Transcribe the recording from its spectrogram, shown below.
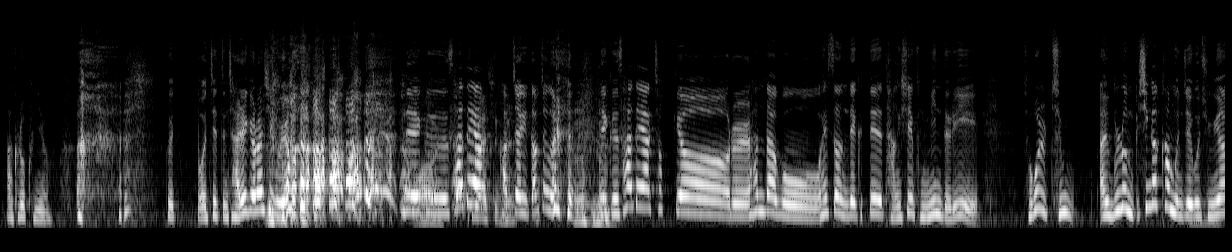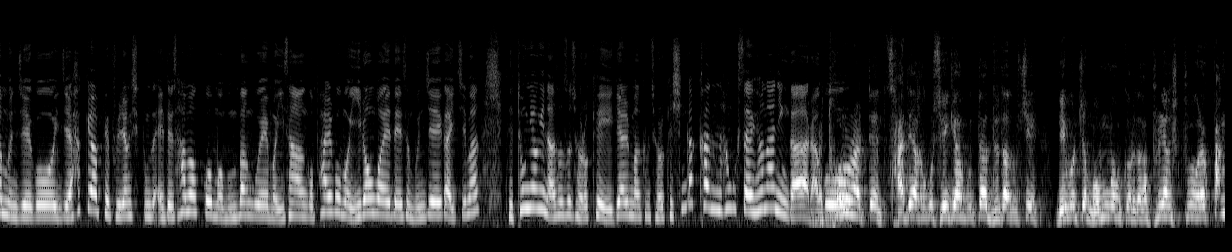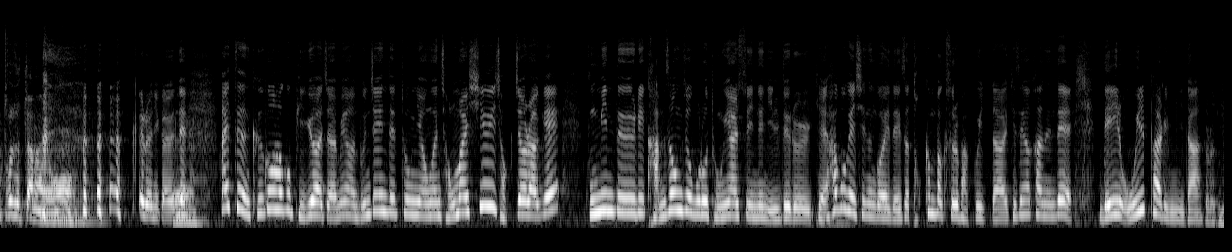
아 그렇군요. 그 어쨌든 잘 해결하시고요. 근데 그 사대학 쿨하시네. 갑자기 깜짝 놀랐. 근데 그 사대학 척결을 한다고 했었는데 그때 당시에 국민들이 저걸 지금 아니 물론 심각한 문제고 중요한 문제고 이제 학교 앞에 불량식품 애들 사 먹고 뭐 문방구에 뭐 이상한 거 팔고 뭐 이런 거에 대해서 문제가 있지만 대통령이 나서서 저렇게 얘기할 만큼 저렇게 심각한 한국 사회 현안인가라고 아니, 토론할 때 4대하고 3개 하고 있다 느닷없이 네 번째 몸몸 거려다가 불량식품에 그래갖고 빵 터졌잖아요. 그러니까요. 근데 네. 하여튼 그거하고 비교하자면 문재인 대통령은 정말 시의 적절하게 국민들이 감성적으로 동의할 수 있는 일들을 이렇게 하고 계시는 거에 대해서 더 큰 박수를 받고 있다 이렇게 생각하는데 내일 5.18입니다. 그렇죠.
